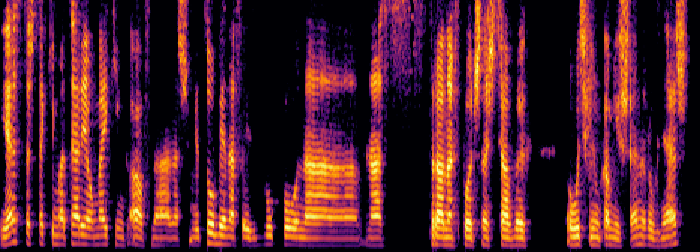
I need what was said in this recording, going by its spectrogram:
Jest też taki materiał making of na naszym YouTubie, na Facebooku, na, na stronach społecznościowych Łódź Film Commission również.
